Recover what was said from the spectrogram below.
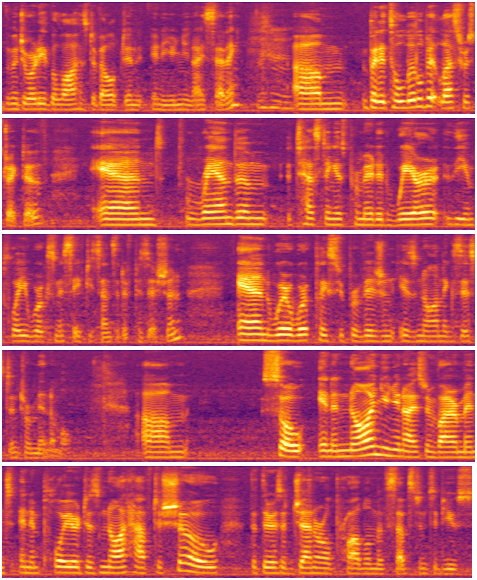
the majority of the law has developed in, in a unionized setting. Mhm. Um, but it's a little bit less restrictive, and random testing is permitted where the employee works in a safety-sensitive position, and where workplace supervision is non-existent or minimal. Um, so, in a non-unionized environment, an employer does not have to show that there's a general problem of substance abuse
